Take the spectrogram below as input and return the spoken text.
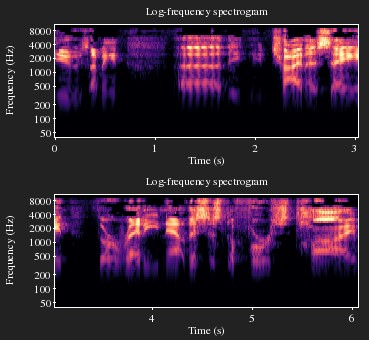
news. I mean, uh, the China saying they're ready now. This is the first time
